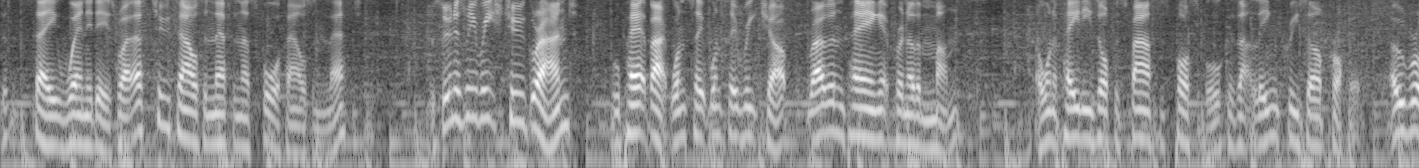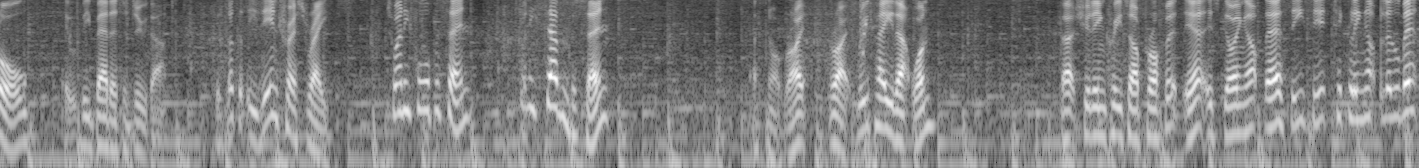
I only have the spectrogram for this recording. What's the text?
Doesn't say when it is. Right, that's 2,000 left and that's 4,000 left. As soon as we reach two grand, we'll pay it back once they, once they reach up. Rather than paying it for another month, I want to pay these off as fast as possible because that will increase our profit. Overall, it would be better to do that. Because look at these interest rates. 24%, 27%. That's not right. Right, repay that one. That should increase our profit. Yeah, it's going up there. See, see it tickling up a little bit?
